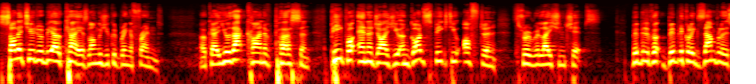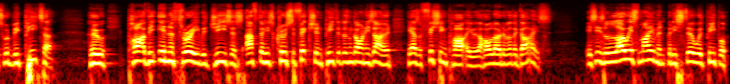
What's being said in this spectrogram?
Solitude would be okay as long as you could bring a friend. Okay, you're that kind of person. People energize you, and God speaks to you often through relationships. Biblical, biblical example of this would be Peter, who part of the inner three with Jesus. After his crucifixion, Peter doesn't go on his own. He has a fishing party with a whole load of other guys. It's his lowest moment, but he's still with people.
